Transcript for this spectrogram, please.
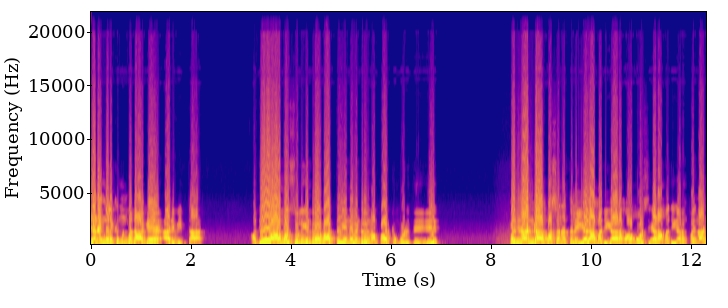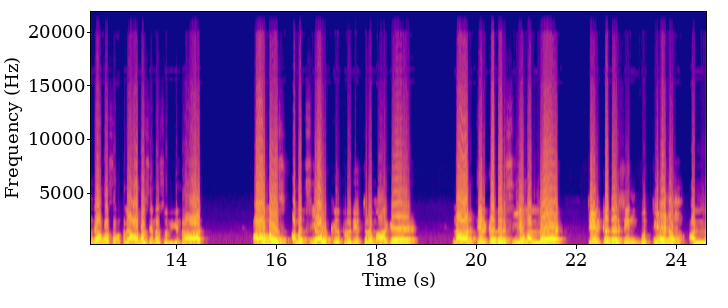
ஜனங்களுக்கு முன்பதாக அறிவித்தார். அதே ஆமோஸ் சொல்லுகின்ற வார்த்தை என்னவென்று நாம் பார்க்கும் பொழுது பதினான்காம் வசனத்துல ஏழாம் அதிகாரம் ஆமோஸ் ஏழாம் அதிகாரம் பதினான்காம் வசனத்துல ஆமோஸ் என்ன சொல்கின்றார்? ஆமோஸ் அமத்சியாவுக்கு பிரதித்திரமாக நான் தீர்க்கதரிசியும் அல்ல தீர்க்கதரிசின் புத்திரனும் அல்ல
